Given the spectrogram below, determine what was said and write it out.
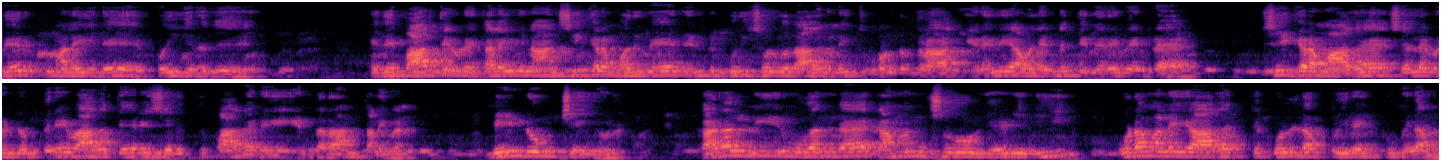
மேற்கு மலையிலே பொய்கிறது. இதை பார்த்து என்னுடைய தலைவி நான் சீக்கிரம் வருவேன் என்று குறி சொல்வதாக நினைத்துக் கொண்டிருக்கிறாள். எனவே அவள் எண்ணத்தை நிறைவேற்ற சீக்கிரமாக செல்ல வேண்டும். விரைவாக தேரை செலுத்து பாகனே என்கிறான் தலைவன். மீண்டும் செய்யுள். கடல் நீர் முகந்த கமன் சூழ் எழுதி உடமலையாக கொள்ளப்பு இறைக்கும் இடம்.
